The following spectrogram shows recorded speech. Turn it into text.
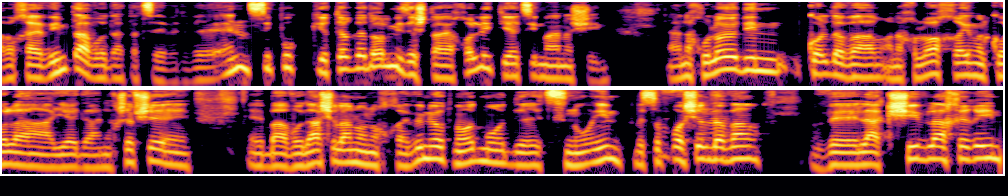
אבל חייבים את העבודת הצוות, ואין סיפוק יותר גדול מזה שאתה יכול להתייעץ עם האנשים. אנחנו לא יודעים כל דבר, אנחנו לא אחראים על כל הידע, אני חושב שבעבודה שלנו אנחנו חייבים להיות מאוד מאוד אה, צנועים בסופו של דבר, ולהקשיב לאחרים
